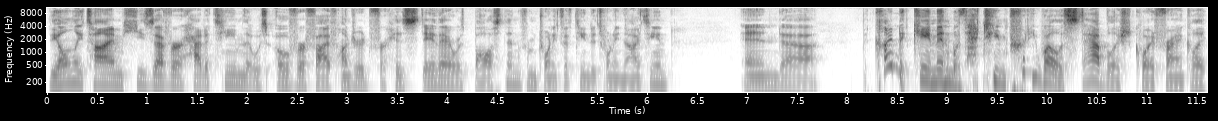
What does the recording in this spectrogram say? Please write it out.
The only time he's ever had a team that was over 500 for his stay there was Boston from 2015 to 2019, and uh, kind of came in with that team pretty well established, quite frankly.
